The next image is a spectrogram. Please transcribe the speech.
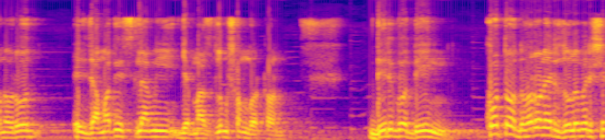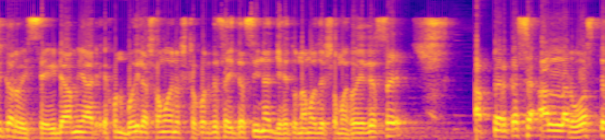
অনুরোধ এই জামাত ইসলামী যে মাজলুম সংগঠন, দীর্ঘদিন কত ধরনের জুলুমের শিকার হয়েছে এটা আমি আর এখন বইলা সময় নষ্ট করতে চাইতেছি না, যেহেতু নামাজের সময় হয়ে গেছে। আপনার কাছে আল্লাহর ওয়াস্তে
